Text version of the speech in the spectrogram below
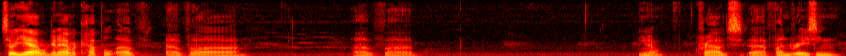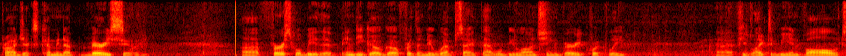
So yeah, we're gonna have a couple of of uh, of uh, you know crowds uh, fundraising projects coming up very soon. Uh, first will be the Indiegogo for the new website that will be launching very quickly. Uh, if you'd like to be involved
